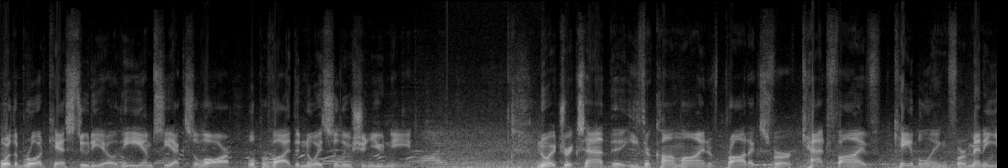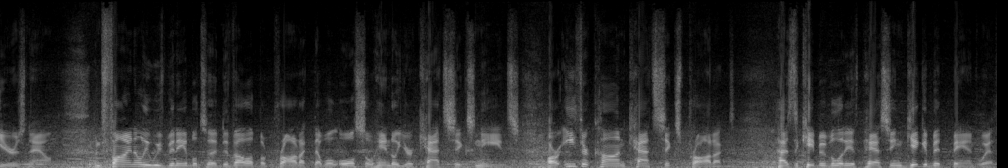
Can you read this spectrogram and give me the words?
or the broadcast studio, the EMC XLR will provide the noise solution you need. Neutrik's had the Ethercon line of products for Cat5 cabling for many years now. And finally, we've been able to develop a product that will also handle your Cat6 needs. Our Ethercon Cat6 product has the capability of passing gigabit bandwidth.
